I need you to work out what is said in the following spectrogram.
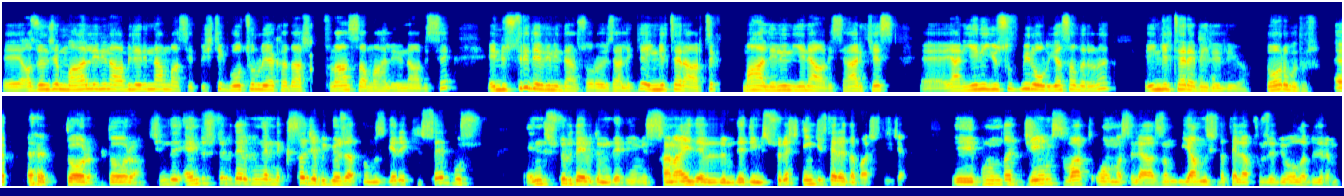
e, az önce mahallenin abilerinden bahsetmiştik. Waterloo'ya kadar Fransa mahallenin abisi. Endüstri devriminden sonra özellikle İngiltere artık mahallenin yeni abisi. Herkes e, yani yeni Yusuf Miroğlu yasalarını İngiltere belirliyor. Doğru mudur? Evet, evet doğru doğru. Şimdi endüstri devrimlerine kısaca bir göz atmamız gerekirse bu endüstri devrimi dediğimiz, sanayi devrimi dediğimiz süreç İngiltere'de başlayacak. Ee, bunun da James Watt olması lazım. Yanlış da telaffuz ediyor olabilirim.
